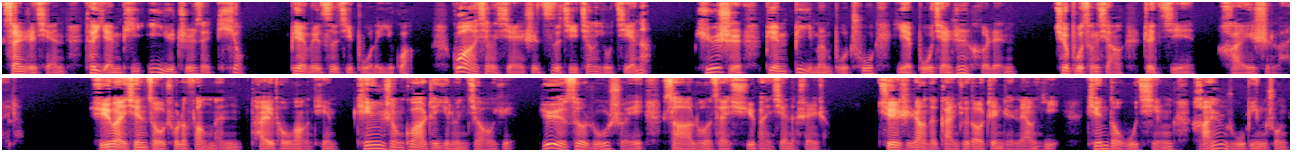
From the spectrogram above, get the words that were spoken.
三日前，他眼皮一直在跳，便为自己卜了一卦，卦象显示自己将有劫难，于是便闭门不出，也不见任何人，却不曾想这劫还是来了。徐半仙走出了房门，抬头望天，天上挂着一轮皎月，月色如水洒落在徐半仙的身上，确实让他感觉到阵阵凉意。天道无情，寒如冰霜，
